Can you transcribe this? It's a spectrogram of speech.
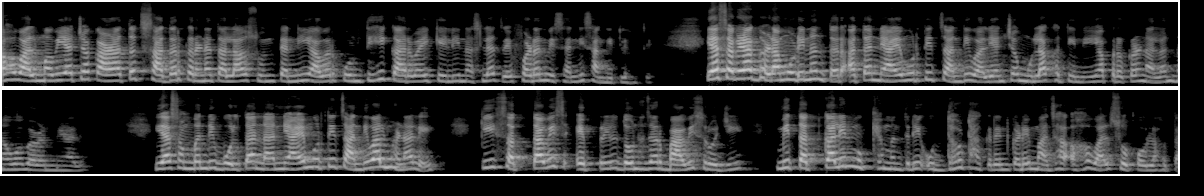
अहवाल मवियाच्या काळातच सादर करण्यात आला असून त्यांनी यावर कोणतीही कारवाई केली नसल्याचे फडणवीसांनी सांगितले होते. या सगळ्या घडामोडीनंतर आता न्यायमूर्ती चांदीवाल यांच्या मुलाखतीने या प्रकरणाला नवं वळण मिळाले. या संबंधी बोलताना न्यायमूर्ती चांदीवाल म्हणाले की सत्तावीस एप्रिल दोन हजार बावीस रोजी मी तत्कालीन मुख्यमंत्री उद्धव ठाकरेंकडे माझा अहवाल सोपवला होता.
